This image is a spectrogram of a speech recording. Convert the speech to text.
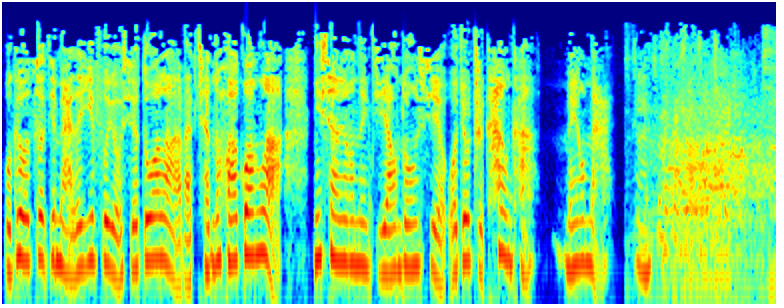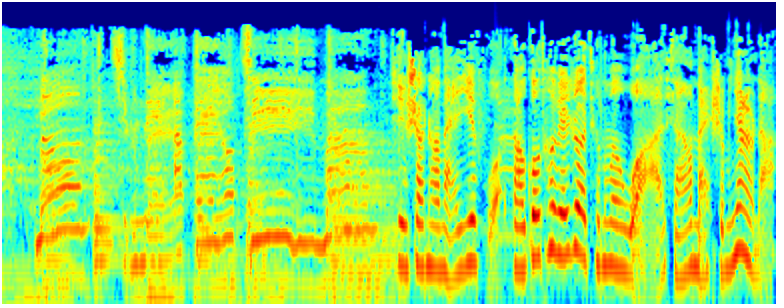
我给我自己买的衣服有些多了，把钱都花光了。你想要那几样东西，我就只看看，没有买。嗯。去商场买衣服，导购特别热情的问我想要买什么样的。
